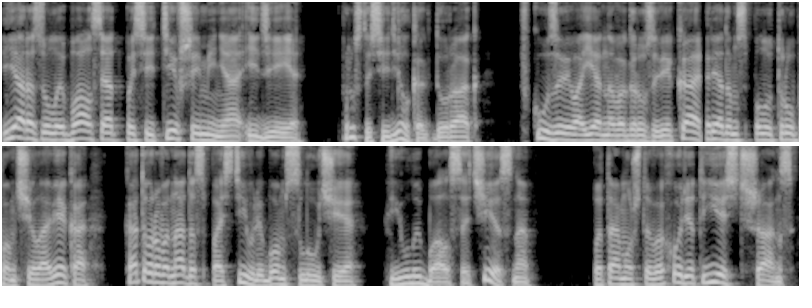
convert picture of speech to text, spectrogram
Я разулыбался от посетившей меня идеи. Просто сидел как дурак в кузове военного грузовика рядом с полутрупом человека, которого надо спасти в любом случае, и улыбался, честно. Потому что, выходит, есть шанс.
